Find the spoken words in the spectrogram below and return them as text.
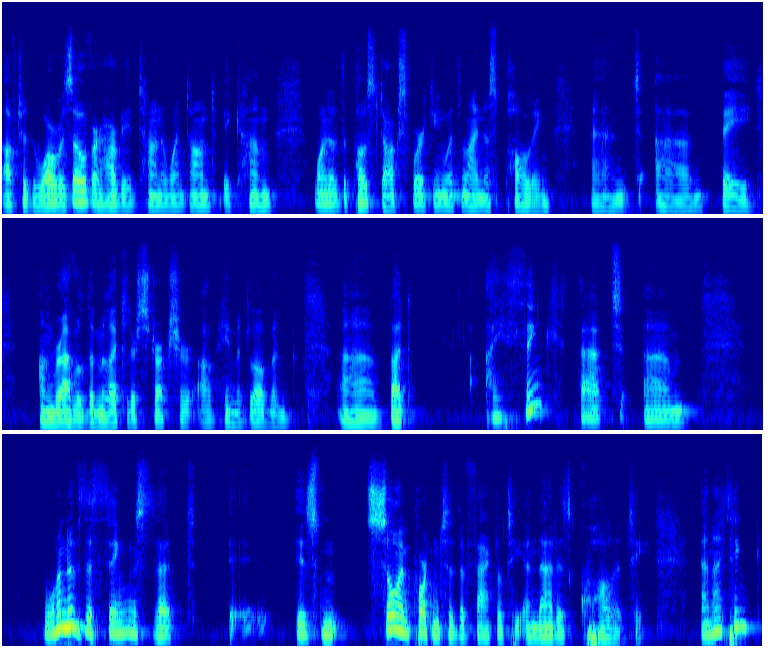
after the war was over, Harvey Itano went on to become one of the postdocs working with Linus Pauling, and um, they unraveled the molecular structure of hemoglobin. Uh, but I think that um, one of the things that is so important to the faculty, and that is quality. And I think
